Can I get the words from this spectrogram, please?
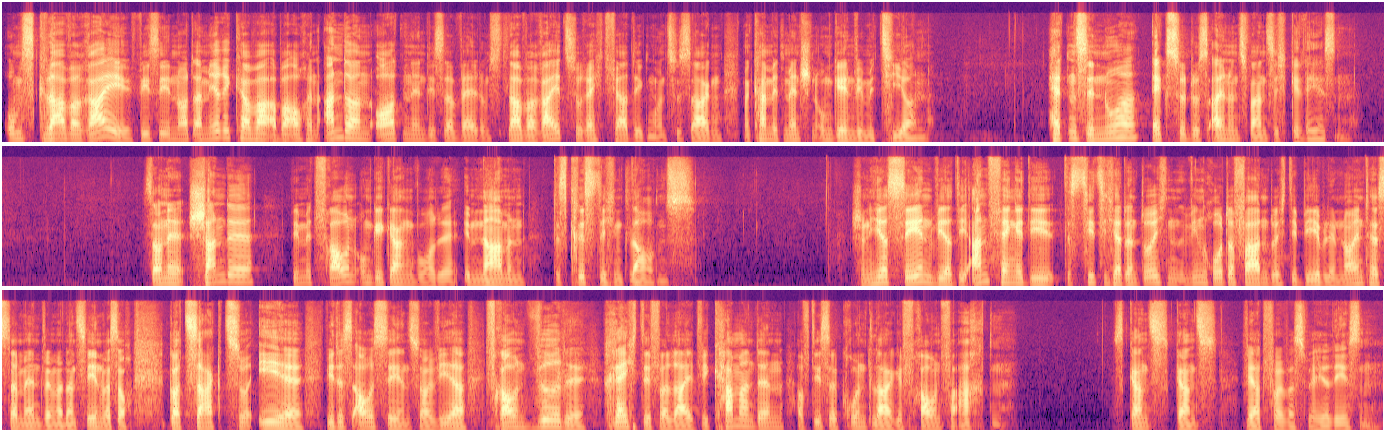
um Sklaverei, wie sie in Nordamerika war, aber auch in anderen Orten in dieser Welt, um Sklaverei zu rechtfertigen und zu sagen, man kann mit Menschen umgehen wie mit Tieren. Hätten sie nur Exodus 21 gelesen. Es ist auch eine Schande, wie mit Frauen umgegangen wurde im Namen des christlichen Glaubens. Schon hier sehen wir die Anfänge, die, das zieht sich ja dann durch, wie ein roter Faden durch die Bibel. Im Neuen Testament, wenn wir dann sehen, was auch Gott sagt zur Ehe, wie das aussehen soll, wie er Frauen Würde, Rechte verleiht. Wie kann man denn auf dieser Grundlage Frauen verachten? Das ist ganz, ganz wertvoll, was wir hier lesen.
